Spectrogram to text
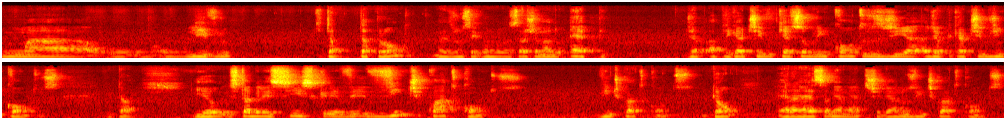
uma, um, um livro que está tá pronto, mas não sei quando vou lançar, chamado App, de aplicativo que é sobre encontros de, de aplicativo de encontros e tal. E eu estabeleci escrever 24 contos. 24 contos. Então, era essa a minha meta, chegar nos 24 contos.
